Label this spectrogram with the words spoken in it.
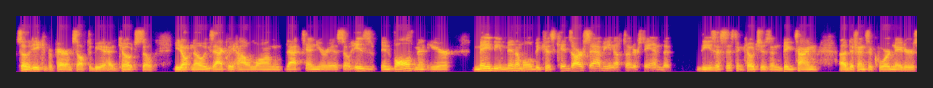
so that he can prepare himself to be a head coach. So you don't know exactly how long that tenure is. So his involvement here may be minimal because kids are savvy enough to understand that these assistant coaches and big time uh, defensive coordinators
